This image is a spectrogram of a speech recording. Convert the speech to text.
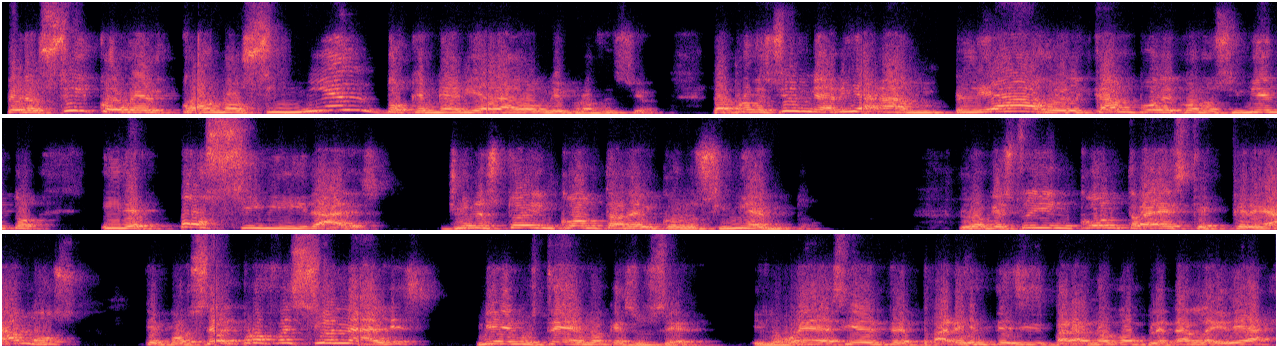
pero sí con el conocimiento que me había dado mi profesión. La profesión me había ampliado el campo de conocimiento y de posibilidades. Yo no estoy en contra del conocimiento. Lo que estoy en contra es que creamos que por ser profesionales, miren ustedes lo que sucede. Y lo voy a decir entre paréntesis para no completar la idea,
